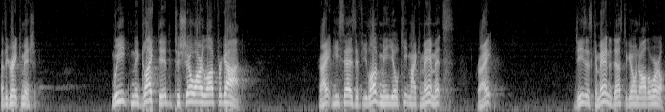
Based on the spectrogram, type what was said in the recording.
of the Great Commission. We neglected to show our love for God. Right? He says, If you love me, you'll keep my commandments. Right? Jesus commanded us to go into all the world.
